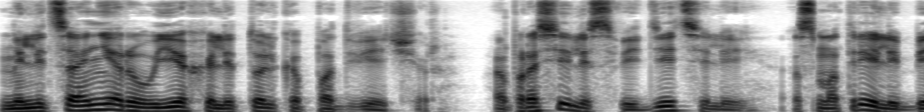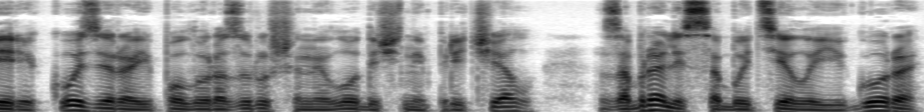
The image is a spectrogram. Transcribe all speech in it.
Милиционеры уехали только под вечер. Опросили свидетелей, осмотрели берег озера и полуразрушенный лодочный причал, забрали с собой тело Егора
